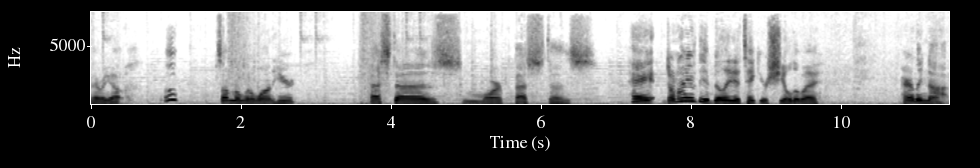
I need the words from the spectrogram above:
There we go. Oop. Something I'm gonna want here. Pesetas. More pesetas. Hey, don't I have the ability to take your shield away? Apparently not.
